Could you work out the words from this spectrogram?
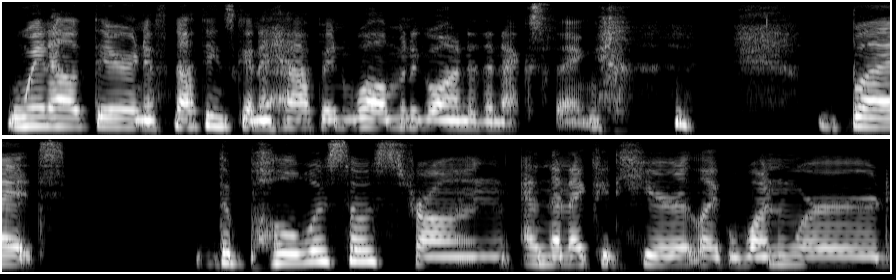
went out there and if nothing's going to happen, well, I'm going to go on to the next thing. but the pull was so strong. And then I could hear like one word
